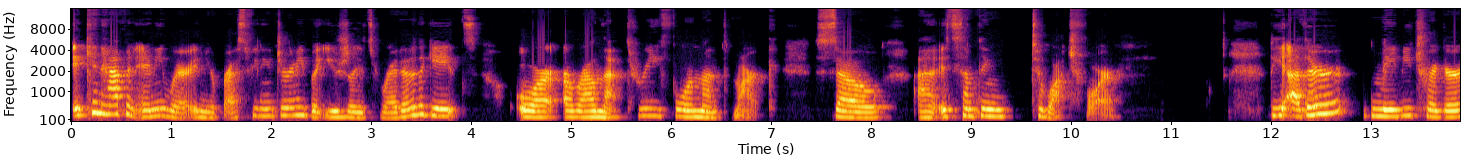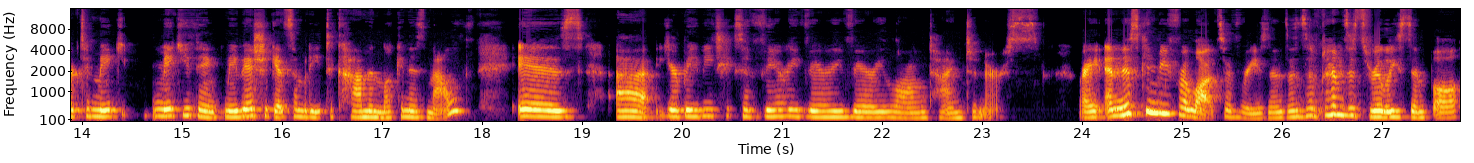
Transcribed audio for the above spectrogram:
it can happen anywhere in your breastfeeding journey, but usually it's right out of the gates or around that three, four month mark. So uh, it's something to watch for. The other maybe trigger to make make you think maybe I should get somebody to come and look in his mouth is uh, your baby takes a very very very long time to nurse right? And this can be for lots of reasons and sometimes it's really simple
